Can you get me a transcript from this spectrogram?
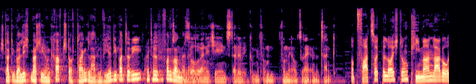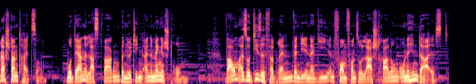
Statt über Lichtmaschine und Kraftstofftank laden wir die Batterie mit Hilfe von Sonnenenergie. Ob Fahrzeugbeleuchtung, Klimaanlage oder Standheizung. Moderne Lastwagen benötigen eine Menge Strom. Warum also Diesel verbrennen, wenn die Energie in Form von Solarstrahlung ohnehin da ist?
